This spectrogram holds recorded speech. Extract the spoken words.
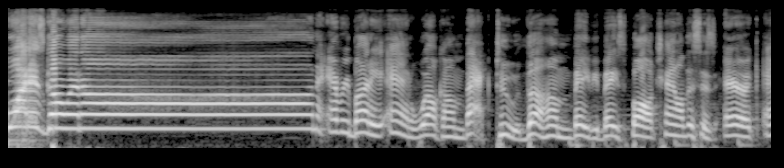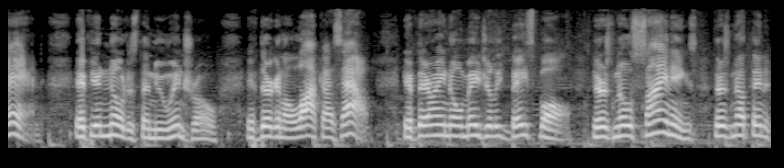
What is going on, everybody? And welcome back to the Humm Baby Baseball channel. This is Erik. And if you notice the new intro, if they're going to lock us out, if there ain't no Major League Baseball, there's no signings. There's nothing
